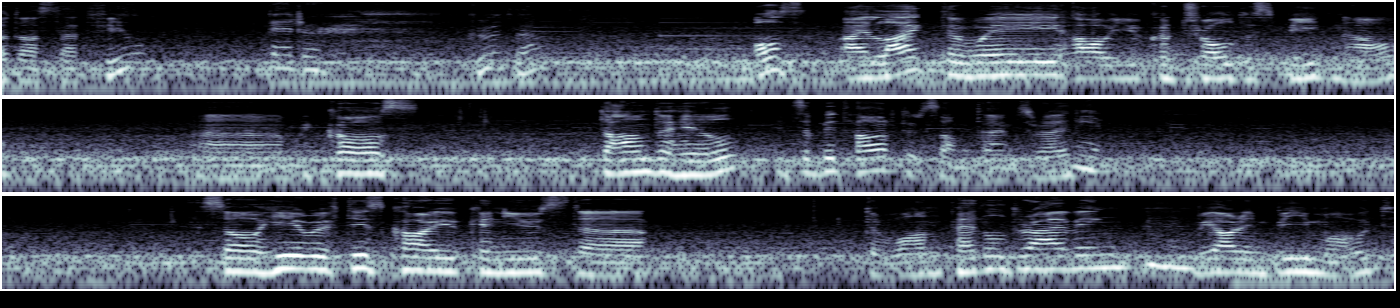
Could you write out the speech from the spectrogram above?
How does that feel? Better. Good, huh? Also, I like the way how you control the speed now, uh, because down the hill it's a bit harder sometimes, right? Yeah. So here with this car you can use the the one pedal driving. Mhm. We are in B mode,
